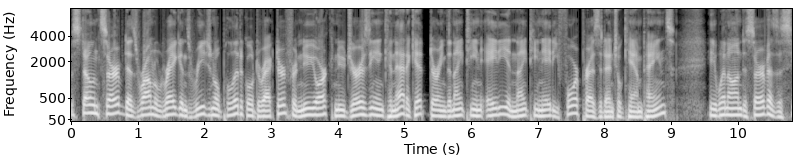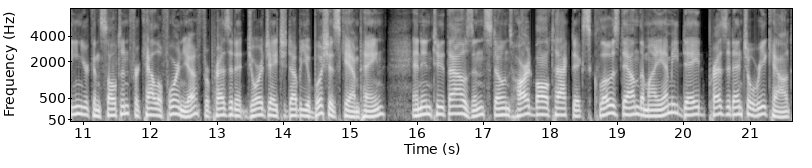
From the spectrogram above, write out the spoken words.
Stone served as Ronald Reagan's regional political director for New York, New Jersey, and Connecticut during the 1980 and 1984 presidential campaigns. He went on to serve as a senior consultant for California for President George H.W. Bush's campaign, and in 2000, Stone's hardball tactics closed down the Miami Dade presidential recount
